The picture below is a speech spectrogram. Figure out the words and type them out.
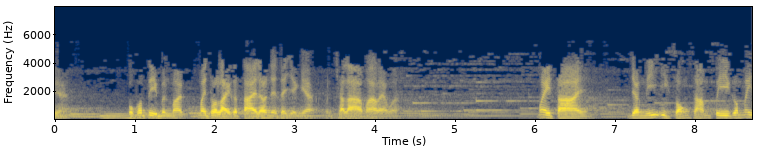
เนี่ย ปกติมันมาไม่เท่าไหร่ก็ตายแล้วเนี่ยแต่อย่างเงี้ย มันชรามากแล้วมาไม่ตาย อย่างนี้อีกสองสามปีก็ไม่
